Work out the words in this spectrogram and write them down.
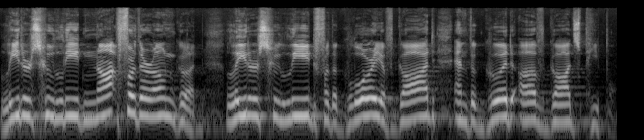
Leaders who lead not for their own good, leaders who lead for the glory of God and the good of God's people.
